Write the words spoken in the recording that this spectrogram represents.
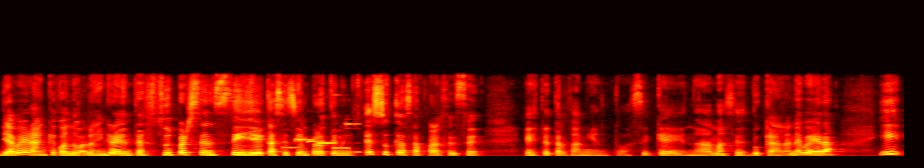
Ya verán que cuando van los ingredientes es súper sencillo y casi siempre lo tienen en su casa para hacerse este tratamiento. Así que nada más es buscar la nevera y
